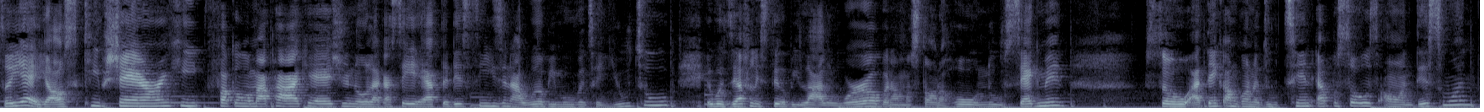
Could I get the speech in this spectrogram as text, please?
So yeah, y'all keep sharing, keep fucking with my podcast. You know, like I said, after this season, I will be moving to YouTube. It will definitely still be Lolly World, but I'm gonna start a whole new segment. So I think I'm gonna do 10 episodes on this one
